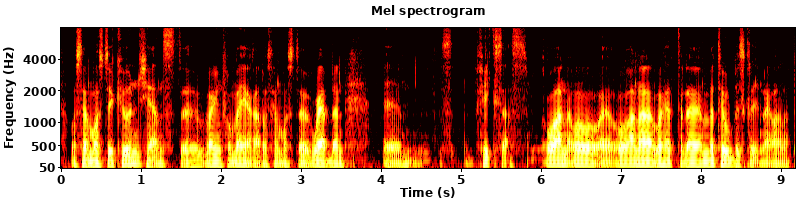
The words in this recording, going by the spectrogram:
och sen måste kundtjänst uh, vara informerad och sen måste webben uh, fixas. Och, an, och, och anna, vad heter det, metodbeskrivningar och annat.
